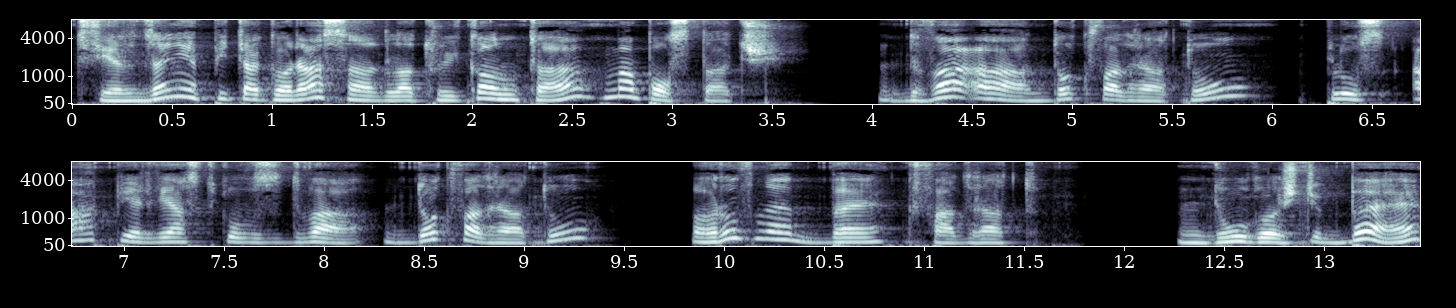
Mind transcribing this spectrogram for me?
Twierdzenie Pitagorasa dla trójkąta ma postać 2a do kwadratu plus a pierwiastków z 2 do kwadratu równe b kwadrat. Długość b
